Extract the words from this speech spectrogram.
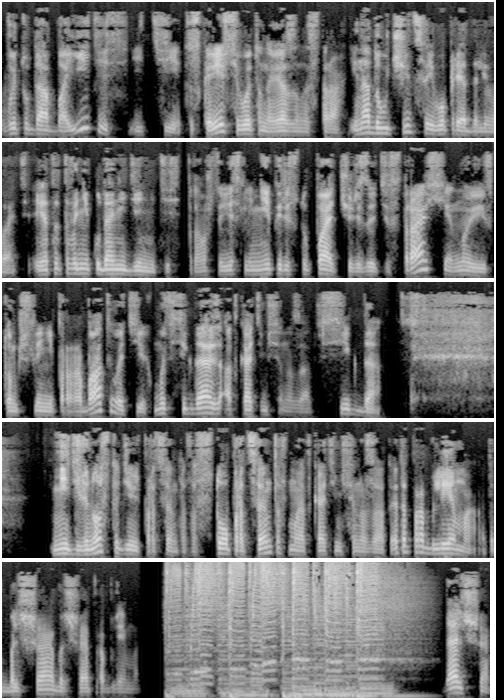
вы туда боитесь идти, то, скорее всего, это навязанный страх. И надо учиться его преодолевать. И от этого никуда не денетесь. Потому что если не переступать через эти страхи, ну и в том числе не прорабатывать их, мы всегда откатимся назад. Всегда. Не 99%, а 100% мы откатимся назад. Это проблема. Это большая-большая проблема. Дальше,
